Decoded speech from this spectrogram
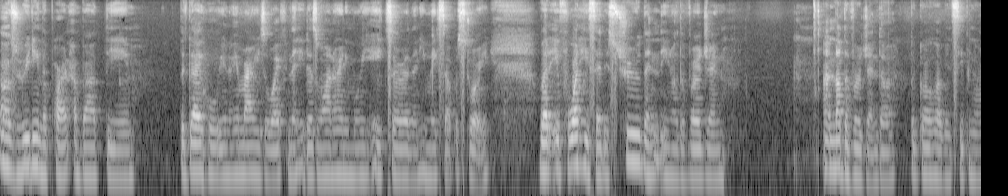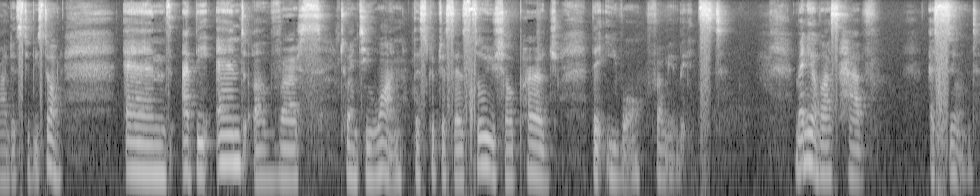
I was reading the part about the the guy who you know he marries a wife and then he doesn't want her anymore he hates her and then he makes up a story but if what he said is true then you know the virgin not the virgin the the girl who had been sleeping around is to be stoned and at the end of verse 21, the scripture says, So you shall purge the evil from your midst. Many of us have assumed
